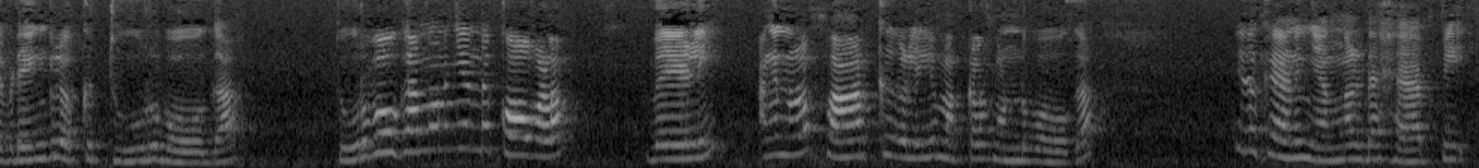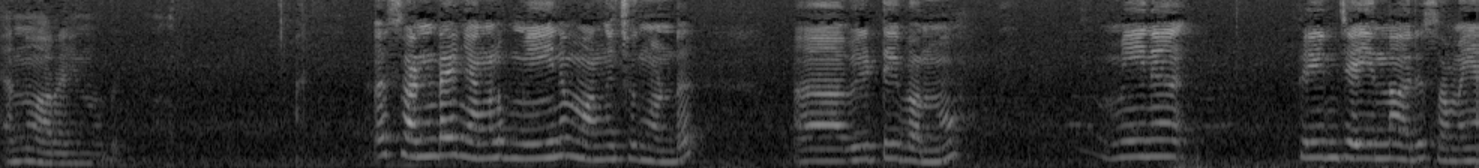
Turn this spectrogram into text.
എവിടെയെങ്കിലുമൊക്കെ ടൂറ് പോവുക. ടൂറ് പോവുക എന്ന് പറഞ്ഞാൽ എന്താ കോവളം വേളി അങ്ങനെയുള്ള പാർക്കുകളിൽ മക്കളെ കൊണ്ടുപോവുക. ഇതൊക്കെയാണ് ഞങ്ങളുടെ ഹാപ്പി എന്ന് പറയുന്നത്. സൺഡേ ഞങ്ങൾ മീനും വാങ്ങിച്ചും കൊണ്ട് വീട്ടിൽ വന്നു. മീന് ക്ലീൻ ചെയ്യുന്ന ഒരു സമയ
